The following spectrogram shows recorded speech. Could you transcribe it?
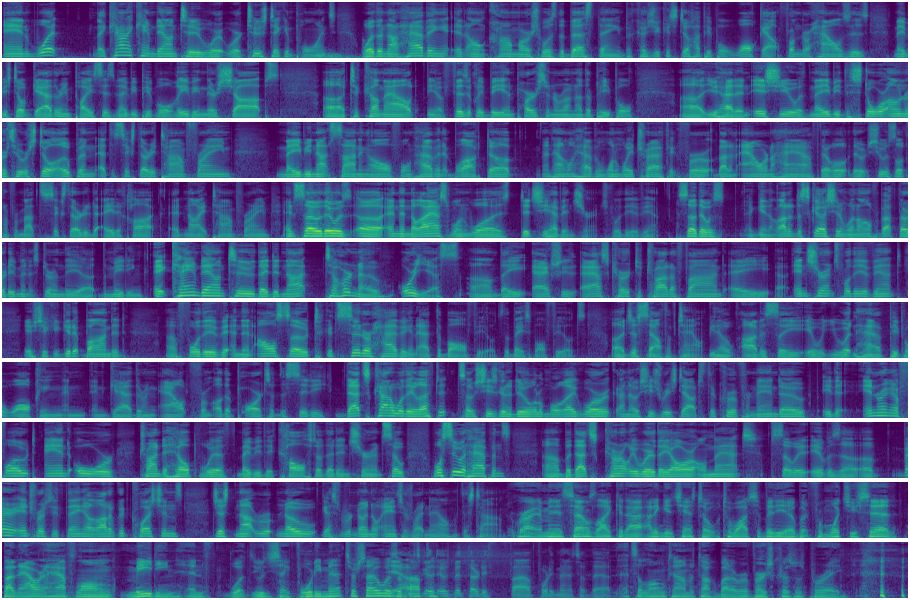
And what they kind of came down to were, were two sticking points. Whether or not having it on commerce was the best thing because you could still have people walk out from their houses maybe still gathering places maybe people leaving their shops uh, to come out you know physically be in person around other people. Uh, you had an issue with maybe the store owners who were still open at the 6:30 time frame maybe not signing off on having it blocked up and only having one-way traffic for about an hour and a half. They, they, she was looking from about 6:30 to 8 o'clock at night time frame. And so there was, uh, and then the last one was, did she have insurance for the event? So there was again a lot of discussion went on for about 30 minutes during the uh, the meeting. It came down to they did not tell her no or yes. Um, they actually asked her to try to find a uh, insurance for the event if she could get it bonded uh, for the event, and then also to consider having it at the ball fields, the baseball fields, uh, just south of town. You know, obviously, it, you wouldn't have people walking and, and gathering out from other parts of the city. That's kind of where they left it. So she's going to do a little more legwork. I know she's reached out to the crew of Hernando, either entering a float and or trying to help with maybe the cost of that insurance. So we'll see what happens. Uh, but that's currently where they are on that. So it, it was a, a, very interesting thing. A lot of good questions, just not no guess no no answers right now now at this time. Right. I mean, it sounds like it. I, I, didn't get a chance to, to watch the video, but from what you said, about an hour and a half long meeting, and what would you say, 40 minutes or so was yeah, about it was, the, it was been 35, 40 minutes of that. That's a long time to talk about a reverse Christmas parade.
